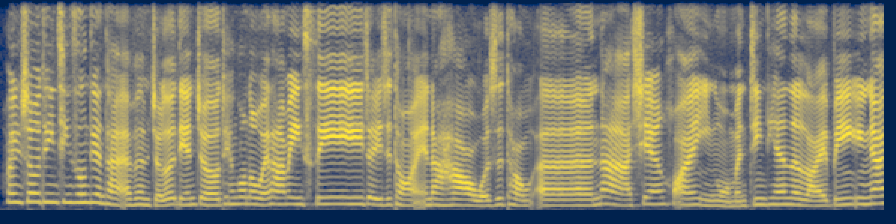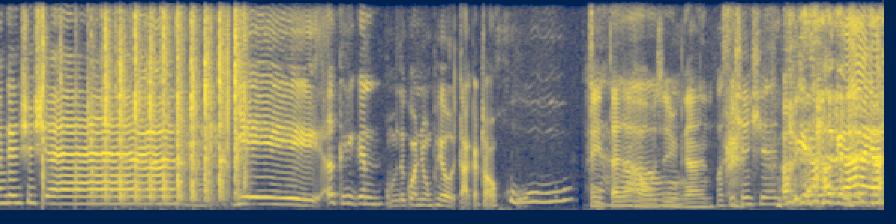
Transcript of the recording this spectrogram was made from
欢迎收听轻松电台 FM 九六点九，天空的维他命 C，这里是童恩，大家好，我是童恩。那先欢迎我们今天的来宾云安跟轩轩，耶！呃，可以跟我们的观众朋友打个招呼。嘿，大家好，我是云安。我是轩轩。OK，好可爱呀。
